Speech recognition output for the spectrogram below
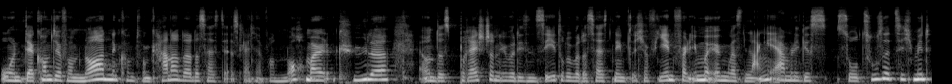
Und der kommt ja vom Norden, der kommt von Kanada, das heißt, der ist gleich einfach nochmal kühler und das prescht dann über diesen See drüber. Das heißt, nehmt euch auf jeden Fall immer irgendwas Langärmeliges so zusätzlich mit.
